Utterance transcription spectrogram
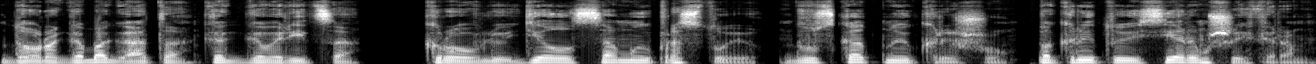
дорого-богато, как говорится. Кровлю делал самую простую, двускатную крышу, покрытую серым шифером.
